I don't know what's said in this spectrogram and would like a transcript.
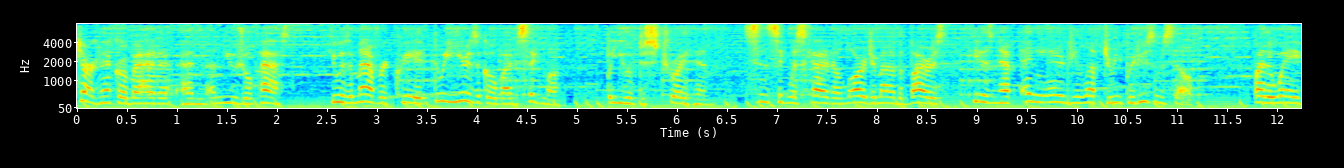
Dark Necrobat had, an unusual past. He was a maverick created three years ago by Sigma, but you have destroyed him. Since Sigma scattered a large amount of the virus, he doesn't have any energy left to reproduce himself. By the way,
